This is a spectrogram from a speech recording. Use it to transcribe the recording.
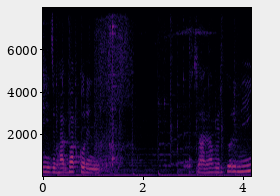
এই যে ভাগ ভাগ করে নিই। জায়গা বের করে নিই।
